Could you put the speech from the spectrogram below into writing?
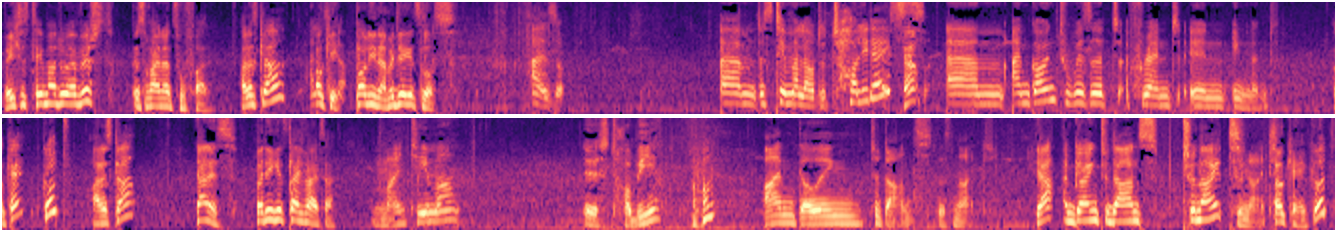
Welches Thema du erwischst, ist reiner Zufall. Alles klar? Alles okay, klar. Paulina, mit dir geht's los. Also, ähm, das Thema lautet Holidays. Ja. Ähm, I'm going to visit a friend in England. Okay, gut, alles klar. Janis, bei dir geht's gleich weiter. Mein Thema ist Hobby. Aha. I'm going to dance this night. Ja, I'm going to dance tonight. Tonight. Okay, gut.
